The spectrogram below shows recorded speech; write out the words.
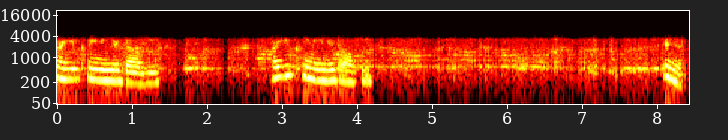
Are you cleaning your doggy? Are you cleaning your doggy? Goodness.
